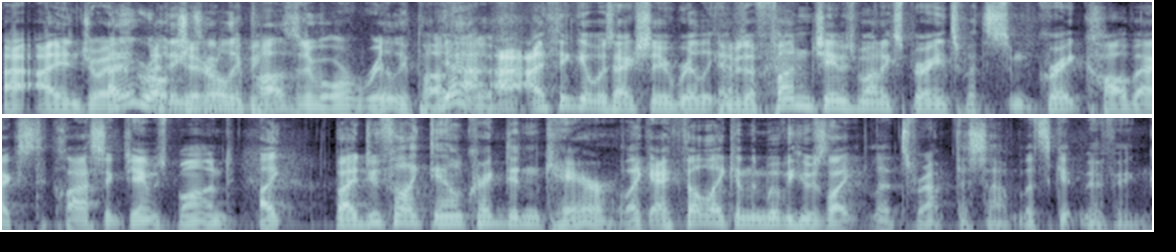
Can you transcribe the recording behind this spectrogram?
I, I enjoyed. I it. think we're all it's a good generally movie. positive or really positive. Yeah, I, I think it was actually a really. It was a fun James Bond experience with some great callbacks to classic James Bond. Like- but I do feel like Daniel Craig didn't care. Like I felt like in the movie he was like, "Let's wrap this up. Let's get moving."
